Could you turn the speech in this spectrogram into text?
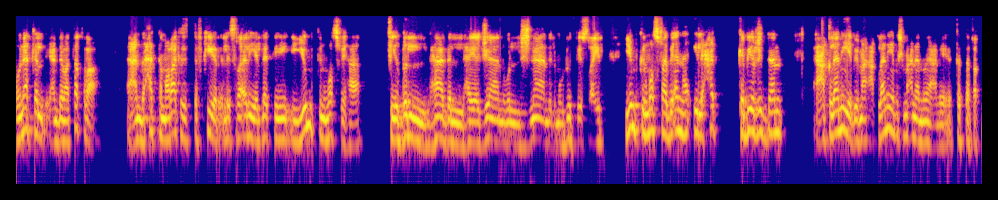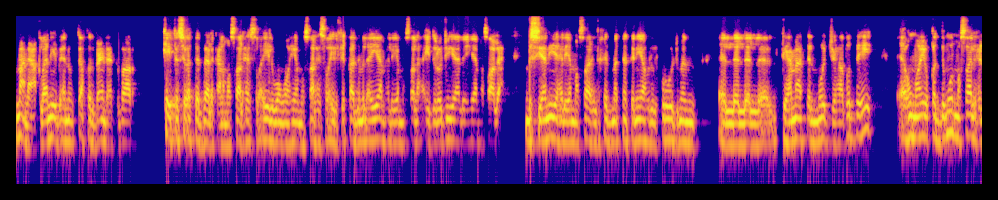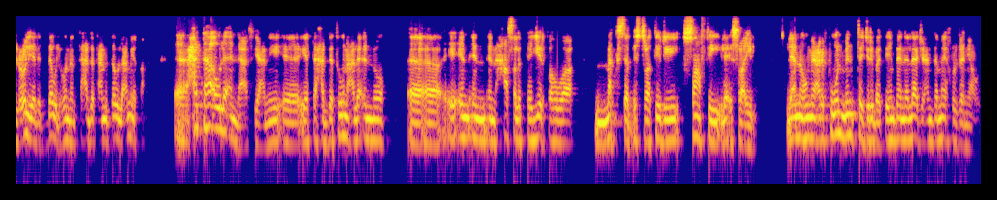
هناك عندما تقرأ عند حتى مراكز التفكير الإسرائيلية التي يمكن وصفها في ظل هذا الهيجان والجنان الموجود في إسرائيل يمكن وصفها بأنها إلى حد كبير جدا عقلانية بما عقلانية مش معنى إنه يعني تتفق معنا عقلانية بأنه تأخذ بعين الاعتبار كيف سيؤثر ذلك على مصالح إسرائيل وما هي مصالح إسرائيل في قادم الأيام هل هي مصالح أيديولوجية هل هي مصالح مسيانيه هل هي مصالح لخدمة نتنياهو للخروج من الاتهامات الموجهة ضده هم يقدمون مصالح العليا للدولة هنا نتحدث عن الدولة العميقة. حتى هؤلاء الناس يعني يتحدثون على إنه ان ان إن حصل التهجير فهو مكسب استراتيجي صافي لاسرائيل لأنهم يعرفون من تجربتهم بأن اللاجئ عندما يخرج لن يعود.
